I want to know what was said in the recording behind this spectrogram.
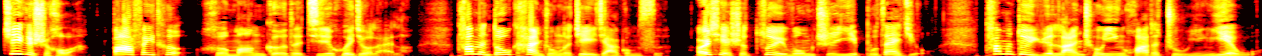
这个时候啊，巴菲特和芒格的机会就来了，他们都看中了这一家公司。而且是醉翁之意不在酒，他们对于蓝筹印花的主营业务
